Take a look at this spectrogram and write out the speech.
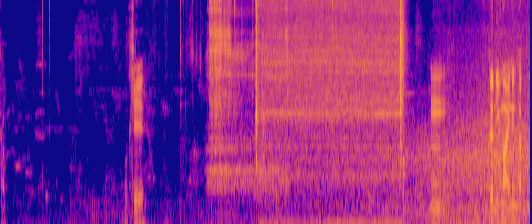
ครับ โอเคอืมขึ้นอีกหน่อยนึงครับ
